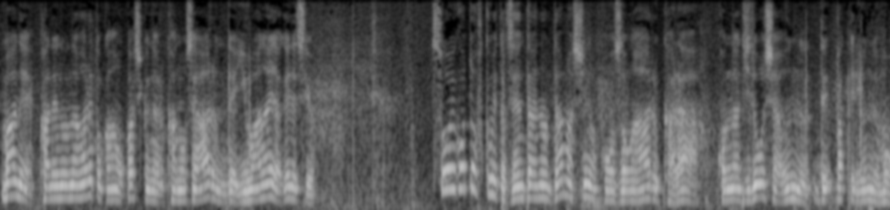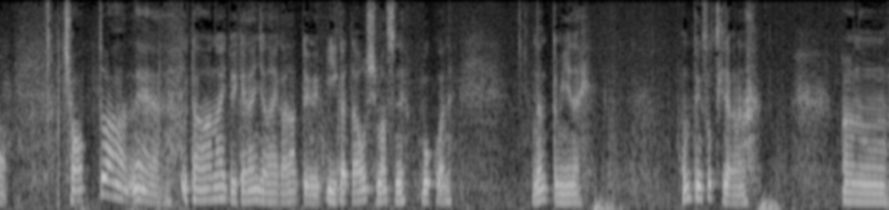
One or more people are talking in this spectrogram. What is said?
マネー、金の流れとかがおかしくなる可能性あるんで言わないだけですよ。そういうことを含めた全体の騙しの構造があるから、こんな自動車云々で、バッテリー云々も、ちょっとはね、疑わないといけないんじゃないかなという言い方をしますね、僕はね。なんとも言えない。本当に嘘つきだからな。あのー、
